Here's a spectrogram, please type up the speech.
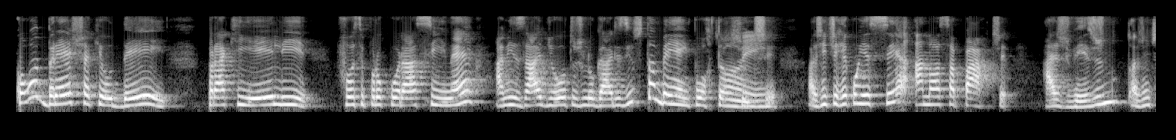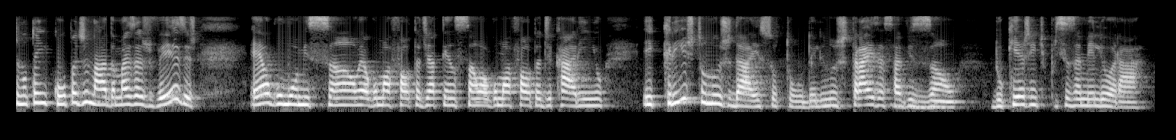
qual a brecha que eu dei para que ele fosse procurar, assim, né, amizade em outros lugares. Isso também é importante. Sim. A gente reconhecer a nossa parte. Às vezes a gente não tem culpa de nada, mas às vezes é alguma omissão, é alguma falta de atenção, alguma falta de carinho. E Cristo nos dá isso tudo, ele nos traz essa visão do que a gente precisa melhorar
